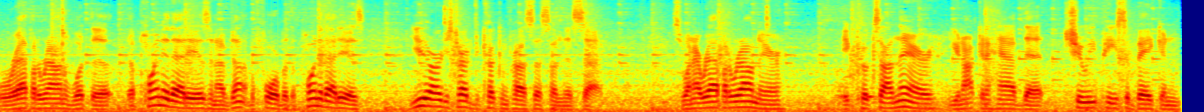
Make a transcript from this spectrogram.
wrap it around. What the, the point of that is, and I've done it before, but the point of that is, you already started the cooking process on this side. So when I wrap it around there, it cooks on there, you're not going to have that chewy piece of bacon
